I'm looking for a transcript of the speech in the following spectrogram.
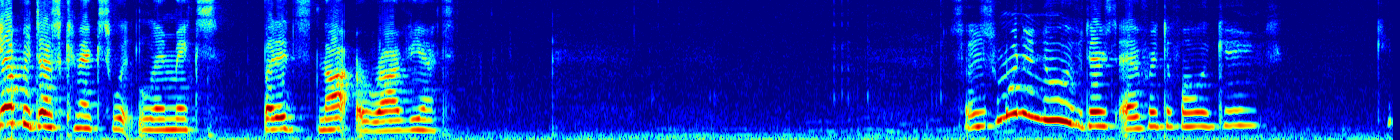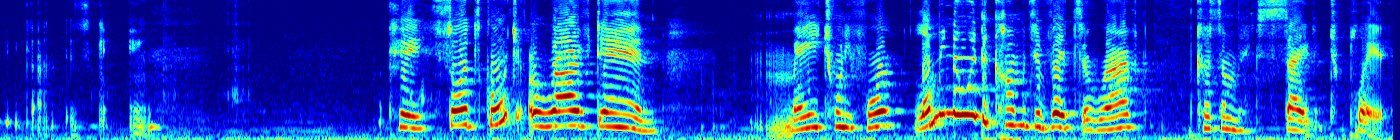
Yep, it does connect with Linux, but it's not arrived yet. So I just want to know if there's ever developed games. Okay, we got this game. Okay, so it's going to arrive in May 24. Let me know in the comments if it's arrived because I'm excited to play it.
